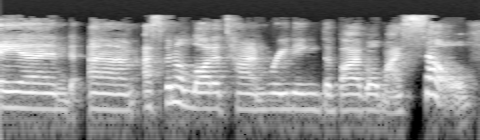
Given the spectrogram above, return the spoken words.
And um, I spent a lot of time reading the Bible myself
